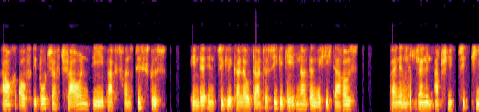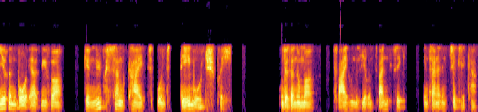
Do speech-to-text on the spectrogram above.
auch auf die Botschaft schauen, die Papst Franziskus in der Enzyklika Laudato Si gegeben hat, dann möchte ich daraus einen kleinen Abschnitt zitieren, wo er über Genügsamkeit und Demut spricht. Unter der Nummer 224 in seiner Enzyklika.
